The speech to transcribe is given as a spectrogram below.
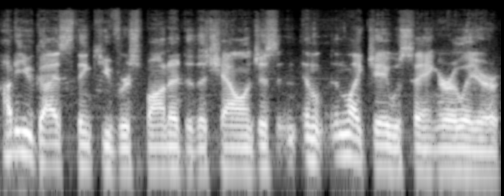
how do you guys think you've responded to the challenges? And, and, and like Jay was saying earlier,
